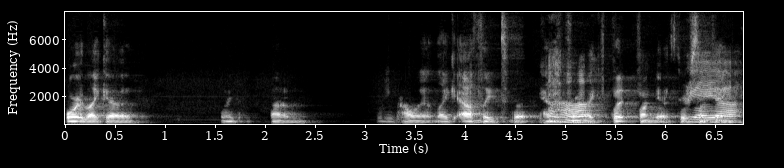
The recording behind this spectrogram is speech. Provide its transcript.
or like a like um, what do you call it? Like athlete's foot kind of thing, Uh-huh. like foot fungus or yeah something yeah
